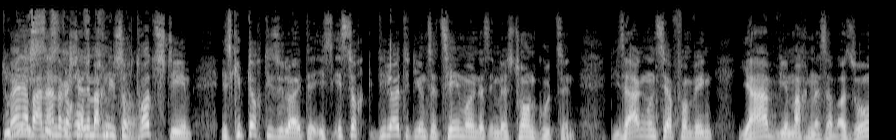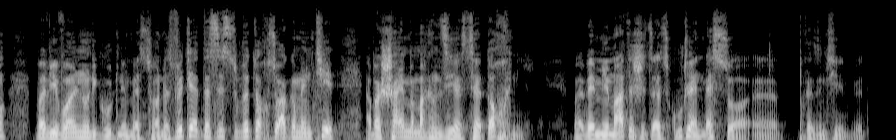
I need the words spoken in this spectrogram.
Du Nein, aber an es anderer doch Stelle machen die es doch trotzdem. Es gibt doch diese Leute, es ist doch die Leute, die uns erzählen wollen, dass Investoren gut sind. Die sagen uns ja von wegen, ja, wir machen das aber so, weil wir wollen nur die guten Investoren. Das wird ja, das ist, wird doch so argumentiert. Aber scheinbar machen sie es ja doch nicht. Weil wenn mir Mateschitz als guter Investor äh, präsentiert wird,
